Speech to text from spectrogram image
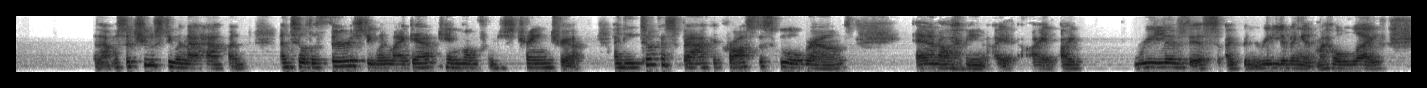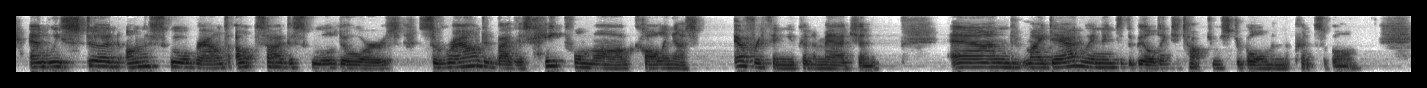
And that was a Tuesday when that happened, until the Thursday when my dad came home from his train trip. And he took us back across the school grounds. And I mean, I, I, I relive this. I've been reliving it my whole life. And we stood on the school grounds outside the school doors, surrounded by this hateful mob calling us everything you can imagine. And my dad went into the building to talk to Mr. Bowman, the principal.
